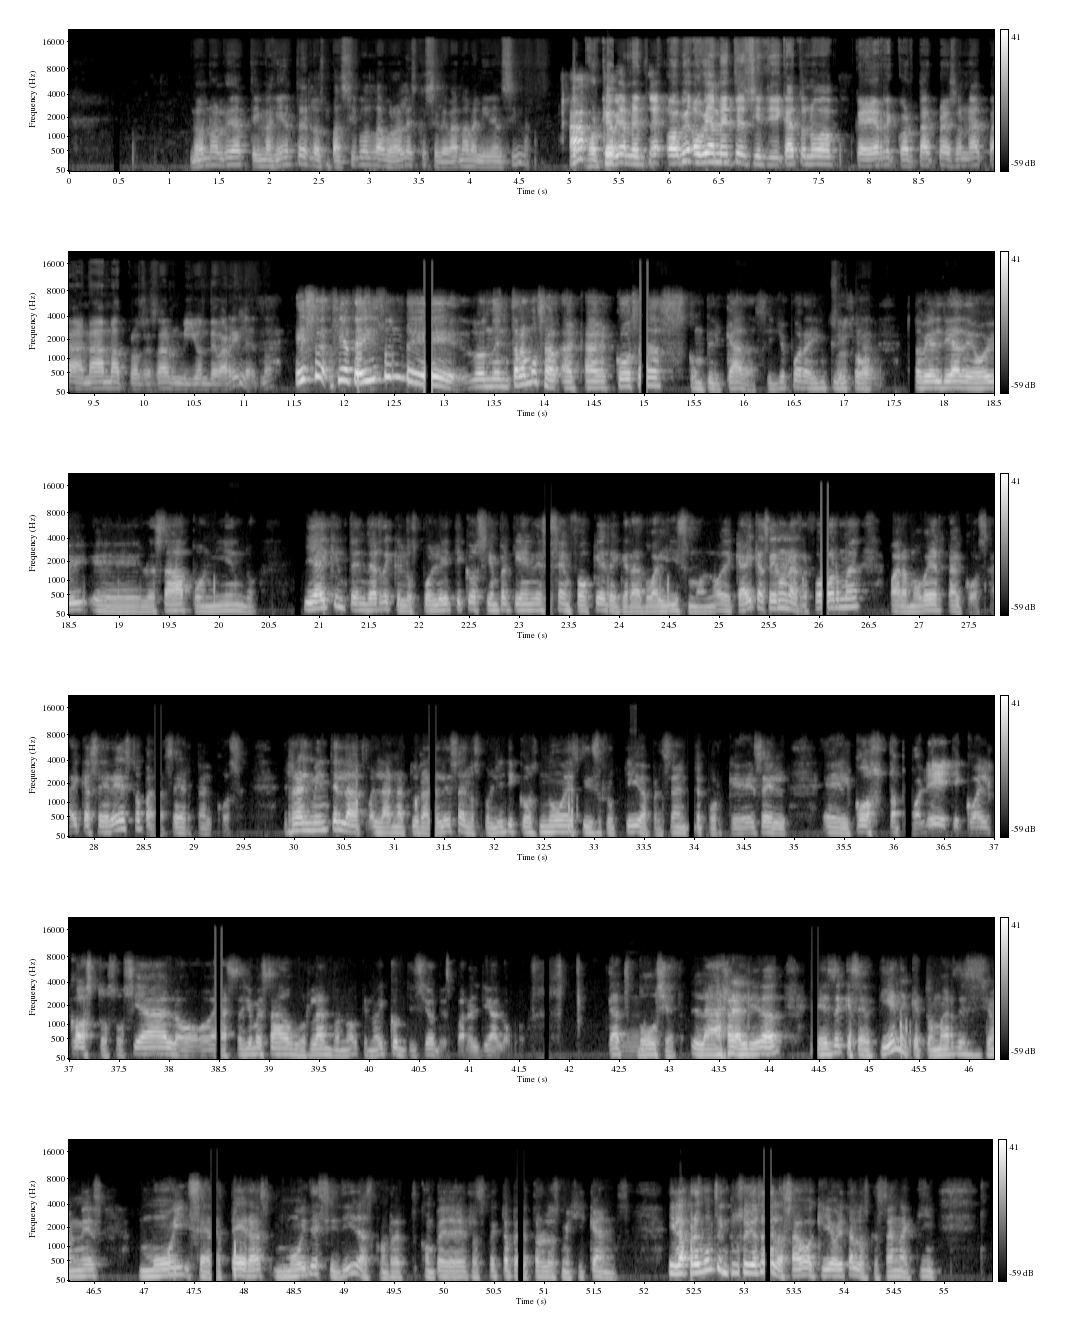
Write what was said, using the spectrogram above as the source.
no, no olvídate, imagínate los pasivos laborales que se le van a venir encima. Ah, porque obviamente, obviamente el sindicato no va a querer recortar personal para nada más procesar un millón de barriles, ¿no? Eso, fíjate, ahí es donde, donde entramos a, cosas complicadas. Y yo por ahí incluso todavía el día de hoy eh, lo estaba poniendo. Y hay que entender de que los políticos siempre tienen ese enfoque de gradualismo, ¿no? De que hay que hacer una reforma para mover tal cosa, hay que hacer esto para hacer tal cosa. Realmente la, naturaleza de los políticos no es disruptiva, precisamente porque es el, el, costo político, el costo social, o hasta yo me estaba burlando, ¿no? Que no hay condiciones para el diálogo. That's mm. bullshit. La realidad es de que se tienen que tomar decisiones muy certeras, muy decididas con, respecto a petróleos mexicanos. Y la pregunta incluso yo se las hago aquí ahorita a los que están aquí.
